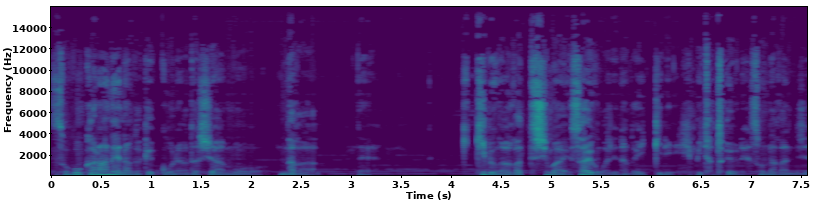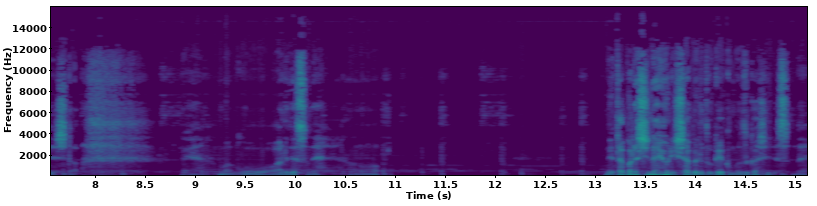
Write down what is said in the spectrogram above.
そこからね、なんか結構ね、私はもう、なんか、気分が上がってしまい、最後までなんか一気に見たというね、そんな感じでした。ね、まあ、こう、あれですね、あの、ネタバレしないように喋ると結構難しいですね。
